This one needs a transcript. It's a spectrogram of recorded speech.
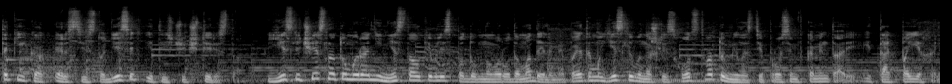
таких как RC110 и 1400. Если честно, то мы ранее не сталкивались с подобного рода моделями, поэтому если вы нашли сходство, то милости просим в комментарии. Итак, поехали!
